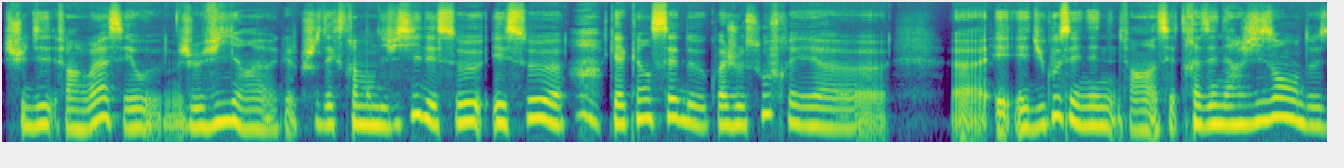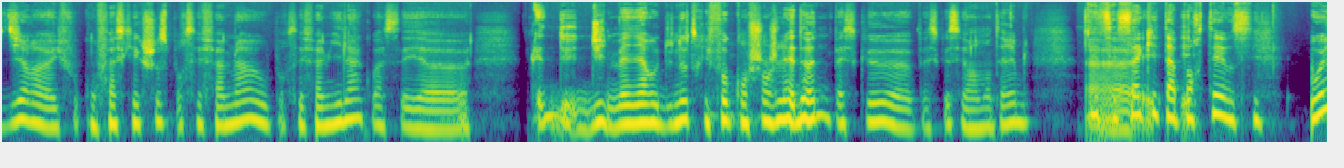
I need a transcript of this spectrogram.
je suis enfin voilà c'est je vis hein, quelque chose d'extrêmement difficile et ce et ce oh, quelqu'un sait de quoi je souffre et euh, euh, et, du coup, c'est enfin, très énergisant de se dire euh, il faut qu'on fasse quelque chose pour ces femmes-là ou pour ces familles-là. Quoi. C'est euh, d'une manière ou d'une autre, il faut qu'on change la donne parce que parce que c'est vraiment terrible. c'est ça qui t'a porté aussi. Oui,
